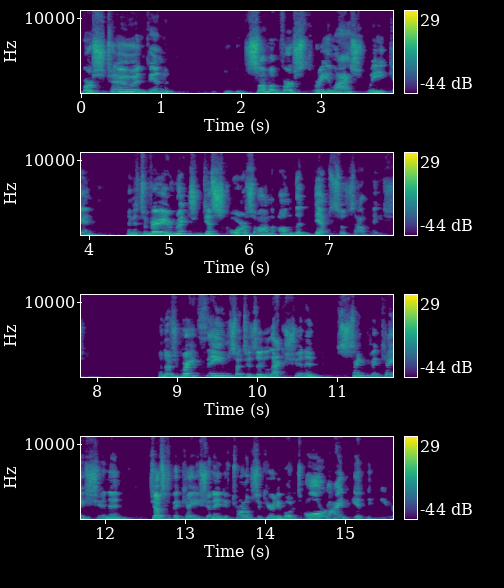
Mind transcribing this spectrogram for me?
verse 2 and then some of verse 3 last week, and, and it's a very rich discourse on, on the depths of salvation. And there's great themes such as election and sanctification and justification and eternal security. But it's all right in here.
